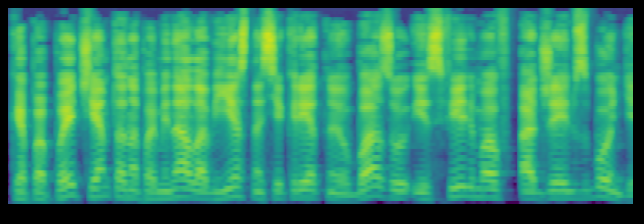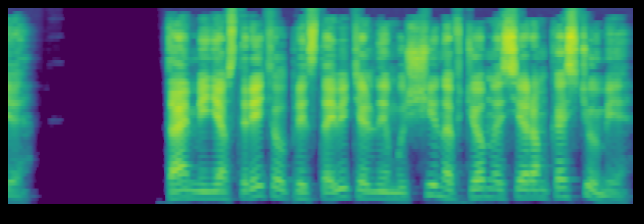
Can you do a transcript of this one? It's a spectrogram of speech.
КПП чем-то напоминало въезд на секретную базу из фильмов о Джеймс Бонде. Там меня встретил представительный мужчина в темно-сером костюме,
